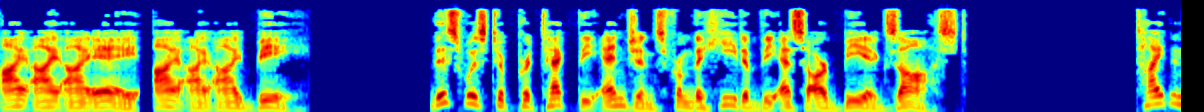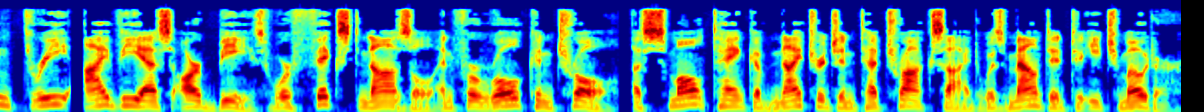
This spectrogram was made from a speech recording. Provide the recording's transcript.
IIIA, IIIB. This was to protect the engines from the heat of the SRB exhaust. Titan III, IVSRBs were fixed nozzle and for roll control, a small tank of nitrogen tetroxide was mounted to each motor.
